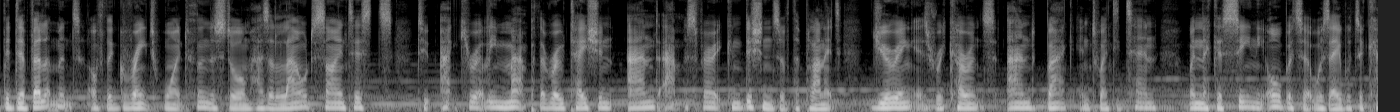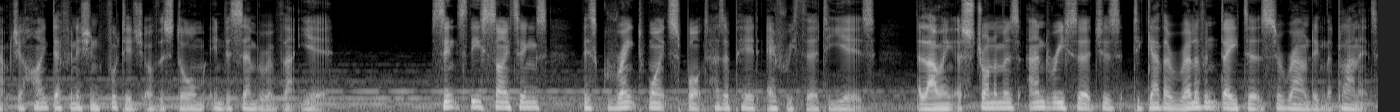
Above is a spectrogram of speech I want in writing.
The development of the Great White Thunderstorm has allowed scientists to accurately map the rotation and atmospheric conditions of the planet during its recurrence and back in 2010 when the Cassini orbiter was able to capture high-definition footage of the storm in December of that year. Since these sightings, this great white spot has appeared every 30 years, allowing astronomers and researchers to gather relevant data surrounding the planet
